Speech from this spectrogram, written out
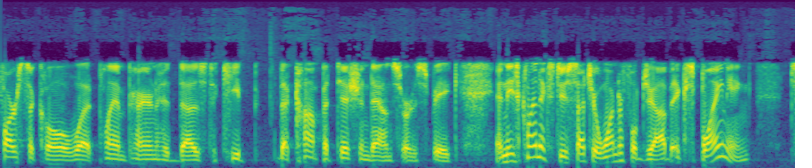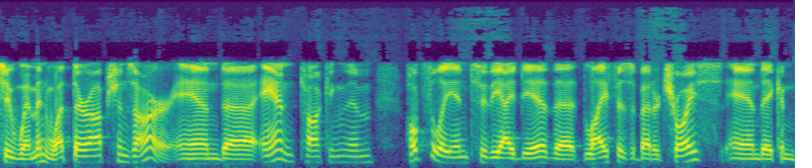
farcical what Planned Parenthood does to keep the competition down, so to speak. And these clinics do such a wonderful job explaining to women what their options are and uh, and talking them hopefully into the idea that life is a better choice and they can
